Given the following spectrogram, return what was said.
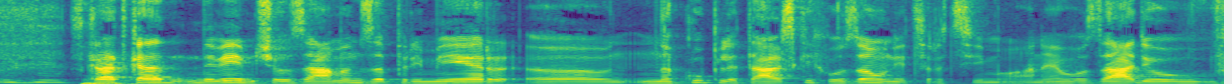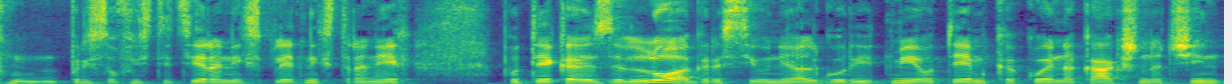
Mhm. Skratka, ne vem, če vzamem za primer uh, nakup letalskih vozovnic recimo. V zadju pri sofisticiranih spletnih straneh potekajo zelo agresivni algoritmi o tem, kako je na kakšen način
